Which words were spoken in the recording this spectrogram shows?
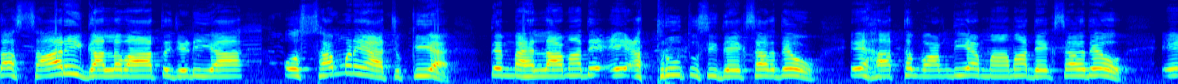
ਤਾਂ ਸਾਰੀ ਗੱਲਬਾਤ ਜਿਹੜੀ ਆ, ਉਹ ਸਾਹਮਣੇ ਆ ਚੁੱਕੀ ਹੈ। ਤੇ ਮਹਿਲਾਵਾਂ ਦੇ ਇਹ ਅਥਰੂ ਤੁਸੀਂ ਦੇਖ ਸਕਦੇ ਹੋ, ਇਹ ਹੱਥ ਬੰਨਦੀਆਂ ਮਾਵਾਂ ਦੇਖ ਸਕਦੇ ਹੋ। ਇਹ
